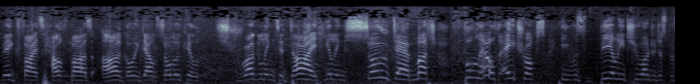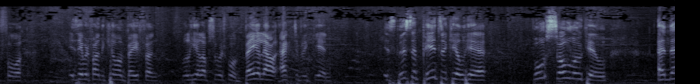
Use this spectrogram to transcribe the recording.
Big fights. Health bars are going down. Solo kill. Struggling to die. Healing so damn much. Full health Aatrox. He was barely 200 just before. Is able to find the kill on Beifeng. Will heal up so much more. Bailout active again. Is this a pentakill here? For solo kill. And that's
